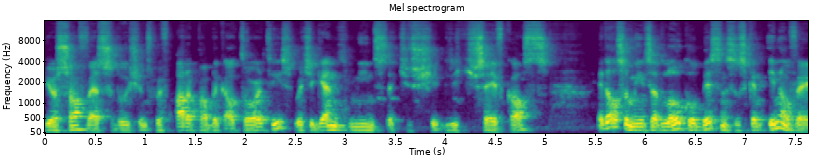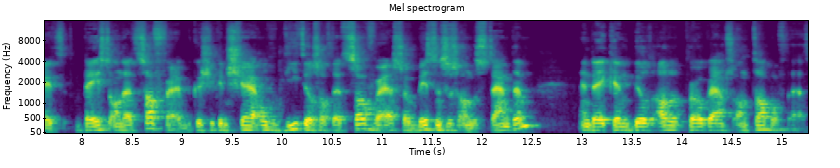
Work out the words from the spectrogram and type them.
your software solutions with other public authorities, which again means that you, sh- that you save costs. It also means that local businesses can innovate based on that software because you can share all the details of that software so businesses understand them and they can build other programs on top of that.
